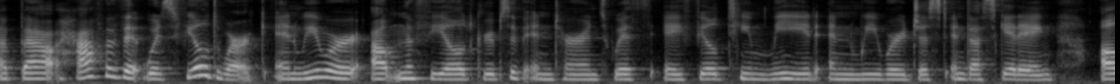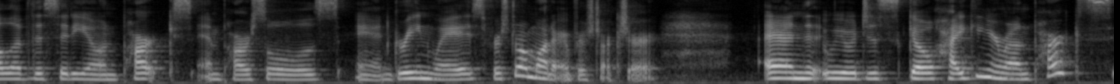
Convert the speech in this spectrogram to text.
about half of it was field work and we were out in the field groups of interns with a field team lead and we were just investigating all of the city owned parks and parcels and greenways for stormwater infrastructure. And we would just go hiking around parks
